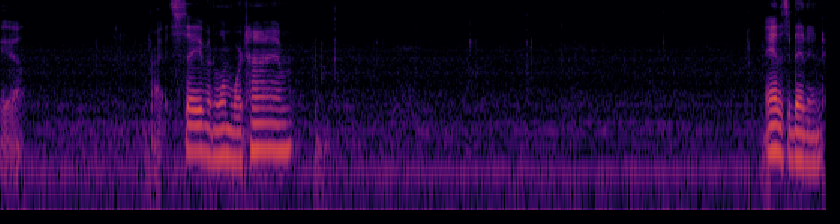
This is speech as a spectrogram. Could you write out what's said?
Yeah. Alright, saving one more time. And it's a dead end.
